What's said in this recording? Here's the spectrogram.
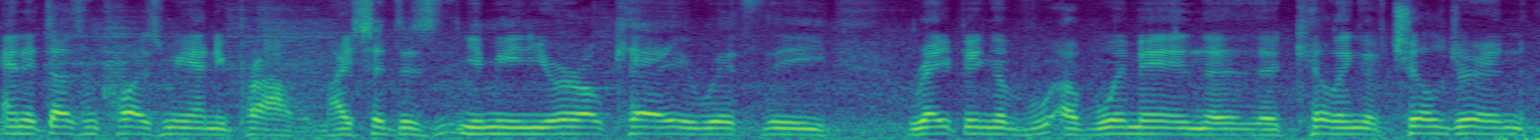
and it doesn't cause me any problem. I said, Does you mean you're okay with the raping of, of women, the, the killing of children,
